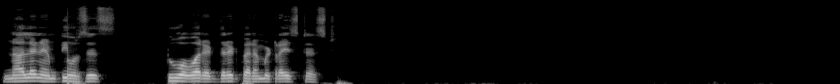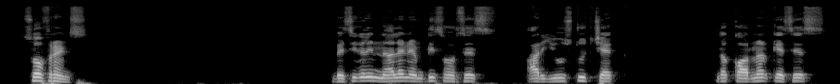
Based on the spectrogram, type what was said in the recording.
null and empty sources to our at the rate parameterized test. So friends, basically null and empty sources are used to check the corner cases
